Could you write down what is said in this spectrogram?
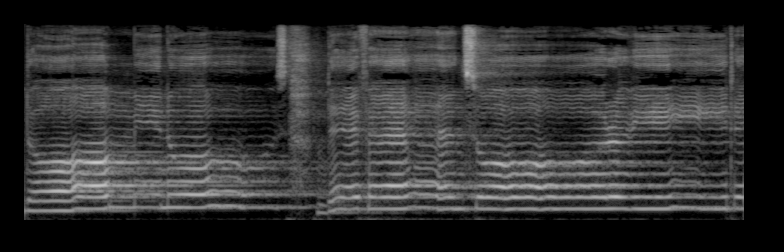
Dominus defensor vitae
